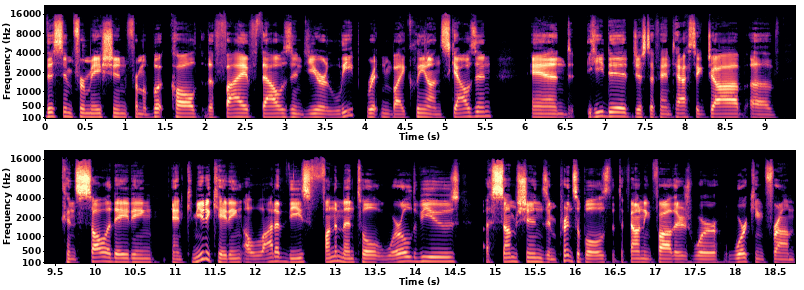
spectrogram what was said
this information from a book called The 5,000 Year Leap, written by Cleon Skousen. And he did just a fantastic job of consolidating and communicating a lot of these fundamental worldviews, assumptions, and principles that the founding fathers were working from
